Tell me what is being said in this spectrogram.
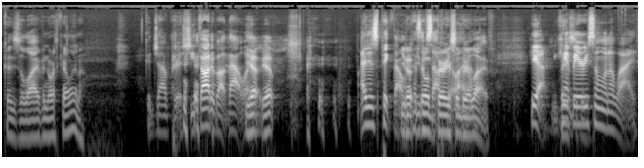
Because he's alive in North Carolina. Good job, Chris. You thought about that one. Yep, yep. I just picked that You one don't, you of don't South bury Carolina. somebody alive. Yeah, you can't bury someone alive.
